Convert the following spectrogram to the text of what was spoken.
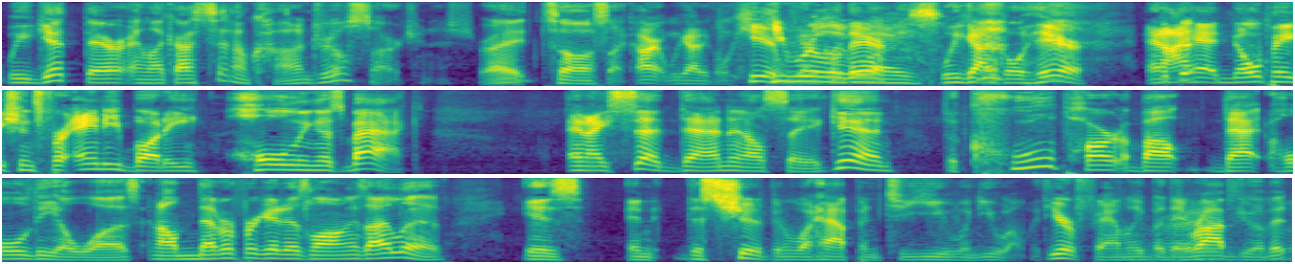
we get there, and like I said, I'm kind of drill sergeantish, right? So I was like, all right, we got to go here. He we really go there. was. We got to go here. And I had no patience for anybody holding us back. And I said then, and I'll say again, the cool part about that whole deal was, and I'll never forget as long as I live, is, and this should have been what happened to you when you went with your family, but they robbed you of it.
